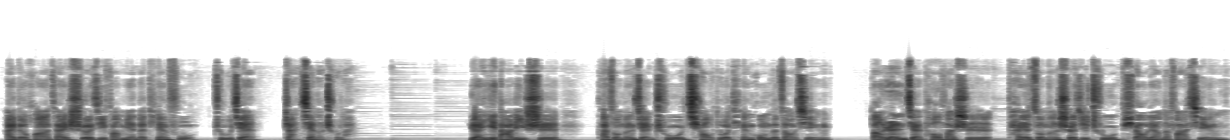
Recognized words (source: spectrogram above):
爱德华在设计方面的天赋逐渐展现了出来。园艺打理时，他总能剪出巧夺天工的造型；帮人剪头发时，他也总能设计出漂亮的发型。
